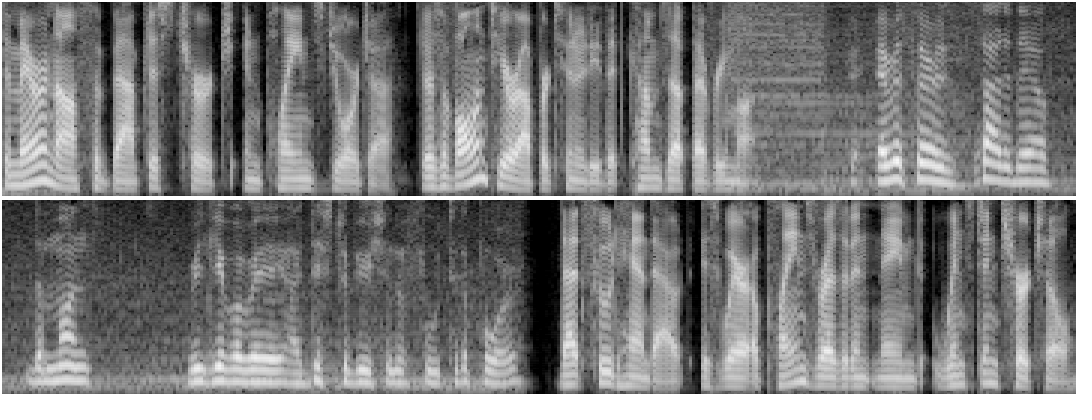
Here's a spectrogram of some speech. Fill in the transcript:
the Maranatha Baptist Church in Plains, Georgia, there's a volunteer opportunity that comes up every month. Every Thursday, Saturday of the month, we give away a distribution of food to the poor. That food handout is where a Plains resident named Winston Churchill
